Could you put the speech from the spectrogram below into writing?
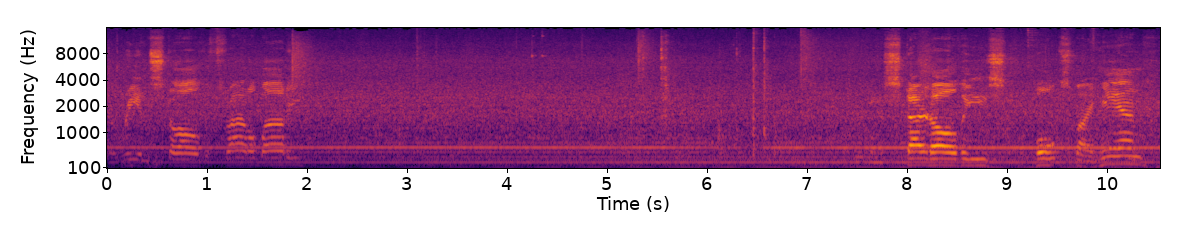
And reinstall the throttle body. We're gonna start all these bolts by hand.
